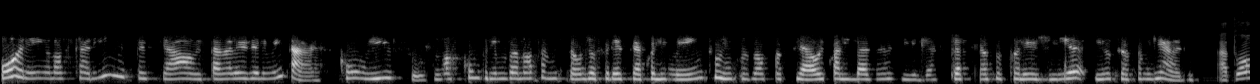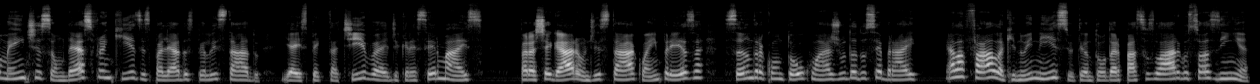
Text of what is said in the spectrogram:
Porém, o nosso carinho especial está na alergia alimentar. Com isso, nós cumprimos a nossa missão de oferecer acolhimento, inclusão social e qualidade de vida para as crianças com alergia e os seus familiares. Atualmente, são 10 franquias espalhadas pelo estado e a expectativa é de crescer mais. Para chegar onde está com a empresa, Sandra contou com a ajuda do Sebrae, ela fala que no início tentou dar passos largos sozinha,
